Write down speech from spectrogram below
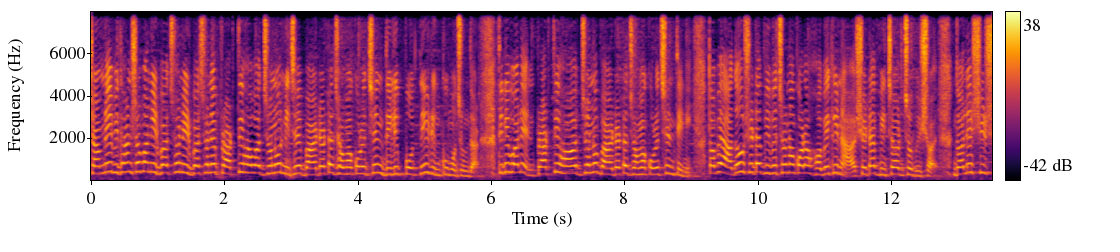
সামনেই বিধানসভা নির্বাচন নির্বাচনে প্রার্থী হওয়ার জন্য নিজে বায়োডাটা জমা করেছেন দিলীপ পত্নী রিঙ্কু মজুমদার। তিনি বলেন প্রার্থী হওয়ার জন্য বায়োডাটা জমা করেছেন তিনি। তবে আদৌ সেটা বিবেচনা করা হবে কিনা সেটা বিচার্য বিষয়। দলের শীর্ষ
